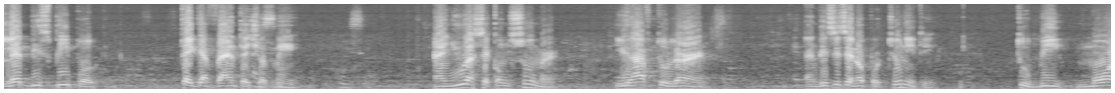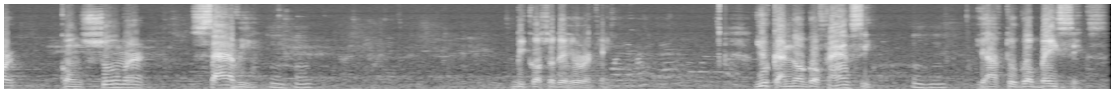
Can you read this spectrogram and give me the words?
let these people take advantage I of see. me. I see. And you as a consumer, you have to learn, and this is an opportunity to be more consumer savvy mm-hmm. because of the hurricane. You cannot go fancy. Mm-hmm. You have to go basics.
